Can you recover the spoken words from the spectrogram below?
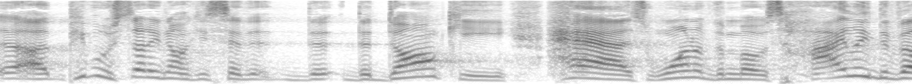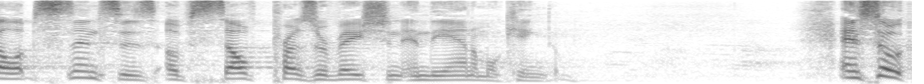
uh people who study donkeys say that the, the donkey has one of the most highly developed senses of self preservation in the animal kingdom. And so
